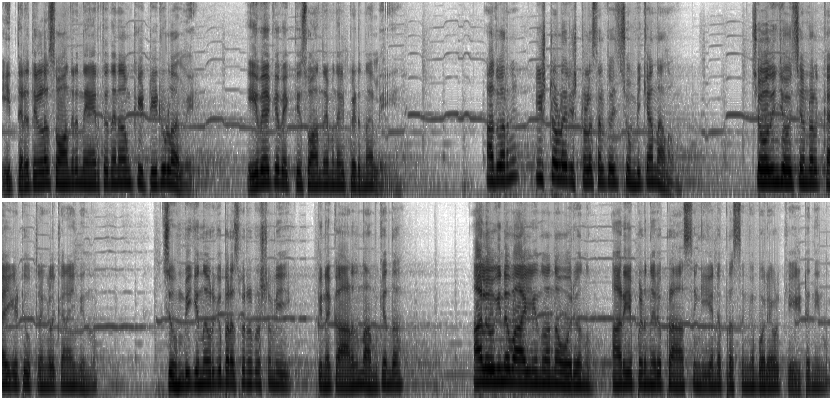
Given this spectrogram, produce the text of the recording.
ഇത്തരത്തിലുള്ള സ്വാതന്ത്ര്യം നേരത്തെ തന്നെ നമുക്ക് കിട്ടിയിട്ടുള്ളതല്ലേ? ഇവയൊക്കെ വ്യക്തി സ്വാതന്ത്ര്യം എന്നതിൽ പെടുന്നതല്ലേ? അത് പറഞ്ഞ് ഇഷ്ടമുള്ളവർ ഇഷ്ടമുള്ള സ്ഥലത്ത് വെച്ച് ചുംബിക്കാന്നാണോ ചോദ്യം ചോദിച്ചുകൊണ്ട് കൈകെട്ടി ഉത്തരം കേൾക്കാനായി നിന്നു. ചുംബിക്കുന്നവർക്ക് പരസ്പര പ്രശ്നമേ പിന്നെ കാണുന്നത് നമുക്കെന്താ? ആലോകിന്റെ വായിൽ നിന്ന് വന്ന ഓരോന്നും അറിയപ്പെടുന്ന ഒരു പ്രാസംഗികന്റെ പ്രസംഗം പോലെ അവൾ കേട്ട് നിന്നു.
